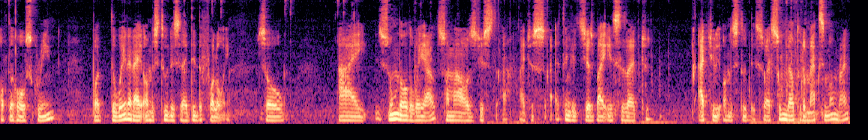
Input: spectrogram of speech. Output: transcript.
of the whole screen but the way that I understood this is I did the following so I zoomed all the way out somehow I was just uh, I just I think it's just by instance I actually understood this. So I zoomed out to the maximum, right?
